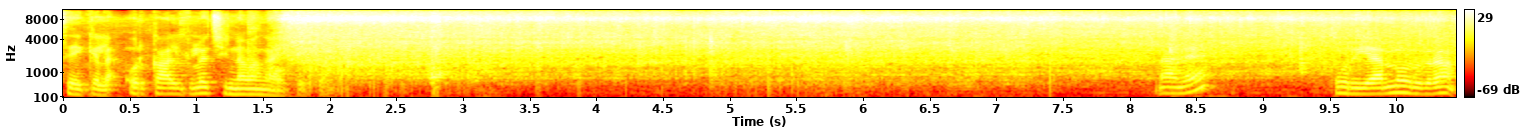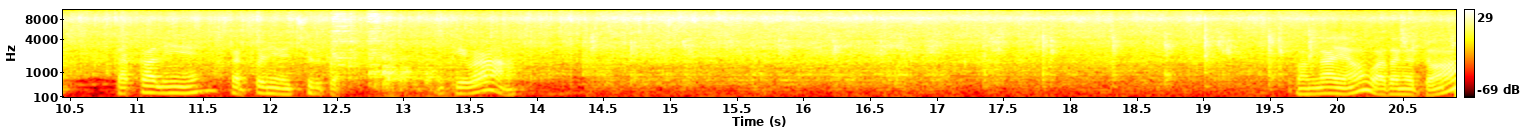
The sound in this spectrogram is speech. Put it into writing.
சேர்க்கலை. ஒரு கால் கிலோ சின்ன வெங்காயம் சேர்க்கேன் நான் ஒரு இரநூறு கிராம் தக்காளியும் கட் பண்ணி வச்சுருக்கேன். ஓகேவா? வெங்காயம் வதங்கட்டும்.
